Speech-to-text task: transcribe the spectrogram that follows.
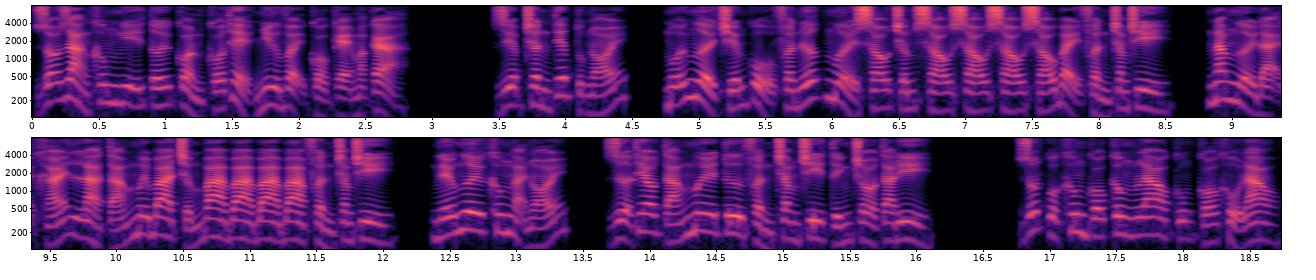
rõ ràng không nghĩ tới còn có thể như vậy có kẻ mà cả. Diệp Trần tiếp tục nói, mỗi người chiếm cổ phân ước 16.66667% chi, 5 người đại khái là 83.3333% chi, nếu ngươi không ngại nói, dựa theo 84% chi tính cho ta đi. Rốt cuộc không có công lao cũng có khổ lao.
